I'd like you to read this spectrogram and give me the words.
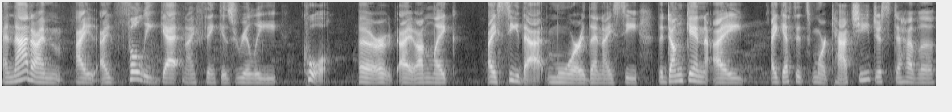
And that I'm I, I fully get and I think is really cool. Or I, I'm like I see that more than I see the Dunkin'. I I guess it's more catchy just to have a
